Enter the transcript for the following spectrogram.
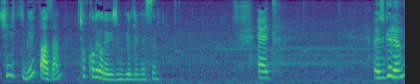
Şimdiki gibi bazen çok kolay oluyor yüzümü güldürmesi. Evet. Özgürüm.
